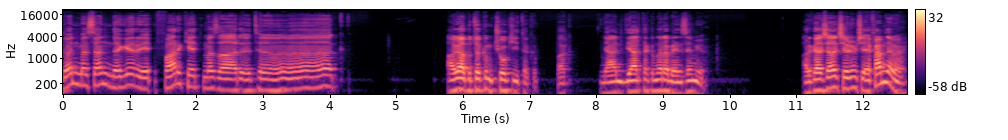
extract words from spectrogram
Dönmesen de geri fark etmez artık. Aga bu takım çok iyi takım. Bak. Yani diğer takımlara benzemiyor. Arkadaşlar çevrim içi. FM de mi?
